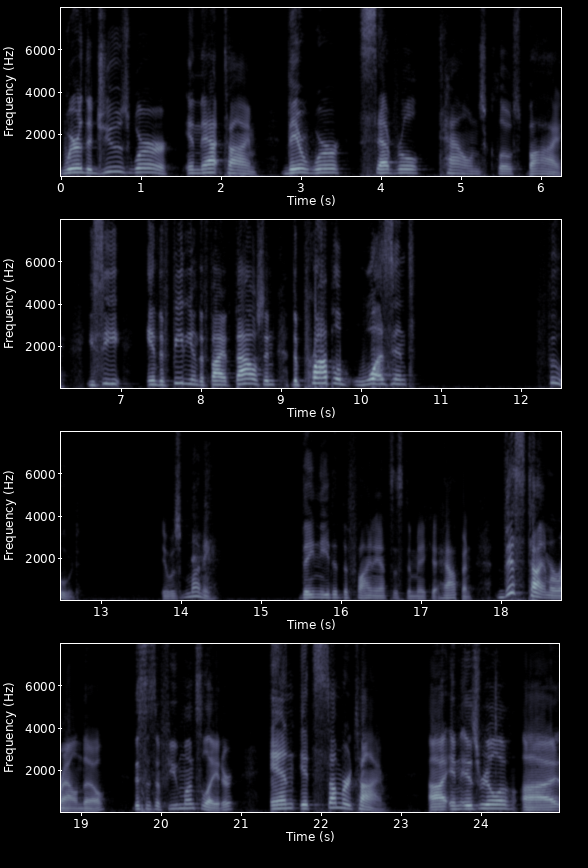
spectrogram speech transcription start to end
Where the Jews were in that time, there were several towns close by. You see, in the feeding of the 5,000, the problem wasn't food, it was money. They needed the finances to make it happen. This time around, though, this is a few months later, and it's summertime. Uh, in Israel, uh,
